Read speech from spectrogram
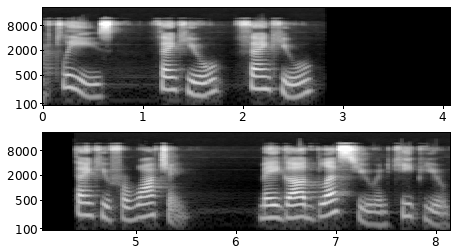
Please. Thank you, thank you. Thank you for watching. May God bless you and keep you.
